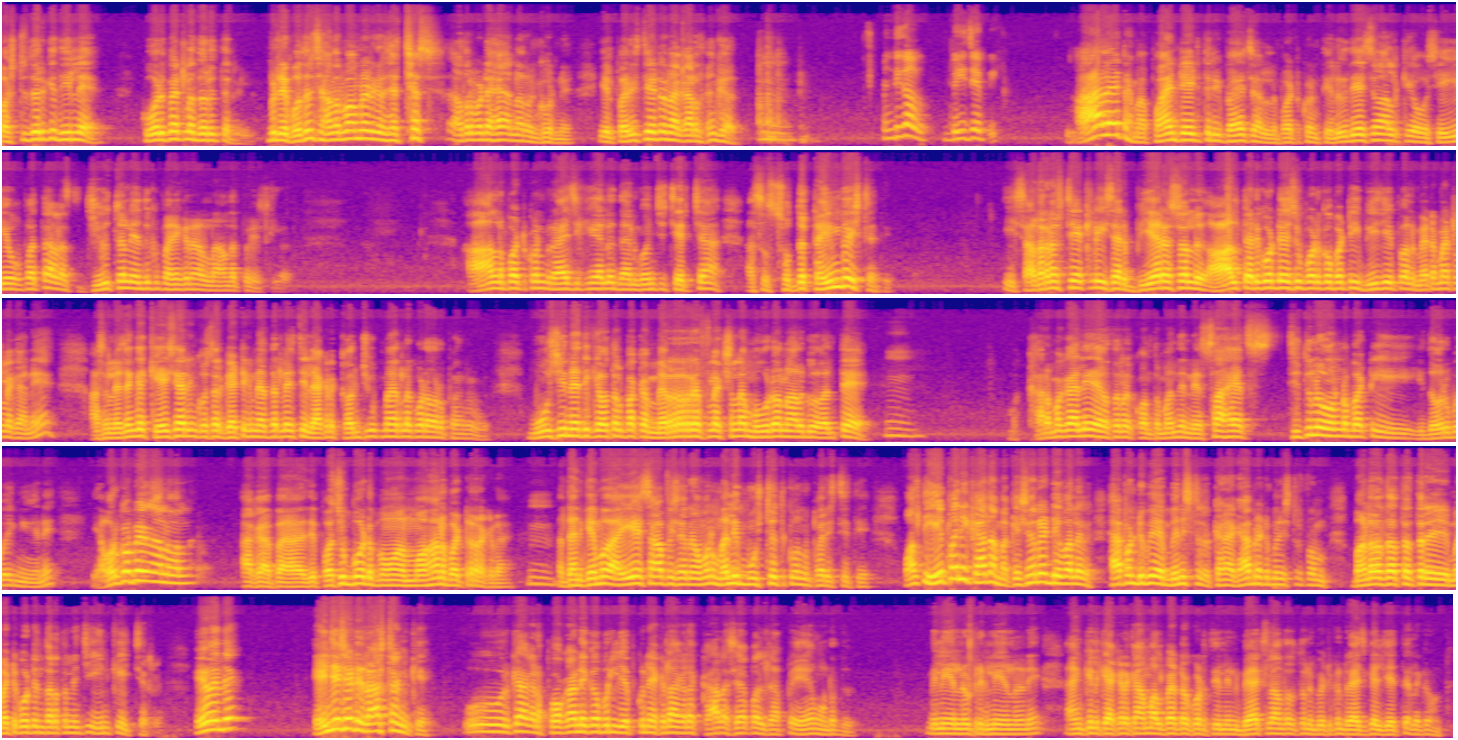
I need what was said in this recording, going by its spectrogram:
ఫస్ట్ దొరికింది వీళ్ళే కోడిపేటలో దొరుకుతారు ఇప్పుడు రేపు పొద్దున చంద్రబాబు నాయుడు గారు సచ్చస్ అదరపడే అన్నారు అనుకోండి వీళ్ళ పరిస్థితి ఏంటో నాకు అర్థం కాదు. ఎందుకు బీజేపీ. ఆలేట మా పాయింట్ ఎయిట్ త్రీ బ్యాచ్ వాళ్ళని పట్టుకొని తెలుగుదేశం వాళ్ళకి ఓ చెయ్యి ఇవ్వకపోతే వాళ్ళ జీవితంలో ఎందుకు పనికిరారు వాళ్ళు ఆంధ్రప్రదేశ్లో? వాళ్ళని పట్టుకొని రాజకీయాలు దాని గురించి చర్చ అసలు శుద్ధ టైం వేస్ట్ అది. ఈ సదరన్ స్టేట్లో ఈసారి బీఆర్ఎస్ వాళ్ళు ఆళ్ళు తడిగొట్టేసి పడుకోబట్టి బీజేపీ వాళ్ళు మెటమెటలుగానే అసలు నిజంగా కేసీఆర్ ఇంకోసారి గట్టిగా నిద్రలేస్తే వీళ్ళు ఎక్కడ కంచుకు మేరలో కూడా ఎవరు పని మూసీ నదికి అవతల పక్క మిర్రర్ రిఫ్లెక్షన్లో మూడో నాలుగు అంతే. కర్మగాలి అవతల కొంతమంది నిస్సహాయ స్థితిలో ఉండబట్టి ఈ దౌర్భాగ్యం కానీ ఎవరికి ఉపయోగం వల్ల అక్కడ అది పసుపు బోర్డు మొహాన పట్టారు అక్కడ. దానికేమో ఐఏఎస్ ఆఫీసర్ ఏమో మళ్ళీ ముష్టెత్తుకున్న పరిస్థితి. వాళ్ళతో ఏ పని కాదమ్మా. కిషన్ రెడ్డి వాళ్ళ happen to be minister cabinet minister from Bandaru Dattatreya మట్టి కొట్టిన తర్వాత నుంచి ఈయనకే ఇచ్చారు. ఏమైంది? ఏం చేశాడు ఈ రాష్ట్రానికి? ఊరికే అక్కడ పొకాండి కబుర్లు చెప్పుకుని ఎక్కడ అక్కడ కాలశాపాలు తప్ప ఏం ఉండదు. మిలియన్లు ట్రిలియన్లని అంకిల్కి ఎక్కడ కామాలు పెట్టకూడదు తెలియని బ్యాచ్లు అందరితో పెట్టుకుని రాజకీయాలు చేస్తే ఇలాగే ఉంటుంది.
